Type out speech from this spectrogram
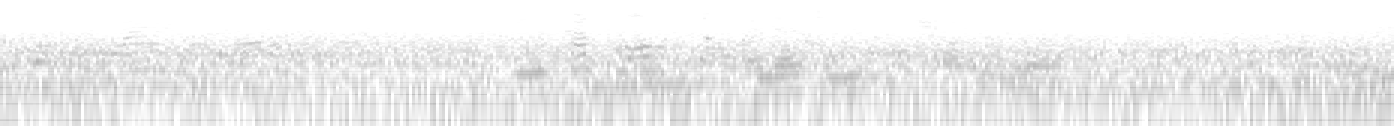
Sometimes I'm firing a bomb at it. See, look how slow it's going. I know it's illegal to shine a uh, laser. Ooh, at this plane. thing's You powerful. get in trouble for that.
